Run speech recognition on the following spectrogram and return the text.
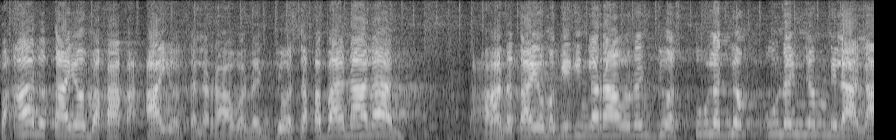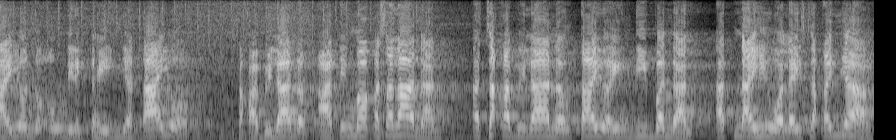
Paano tayo makakaayon sa larawan ng Diyos sa kabanalan? Paano tayo magiging larawan ng Diyos tulad ng unang niyang nilalayon noong niliktahin niya tayo? Sa kabila ng ating mga kasalanan at sa kabila ng tayo ay hindi banal at nahiwalay sa Kanya.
